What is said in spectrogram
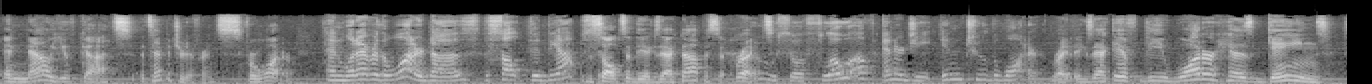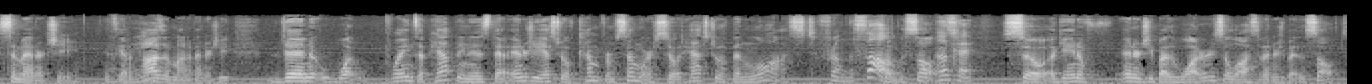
And now you've got a temperature difference for water. And whatever the water does, the salt did the opposite. The salt did the exact opposite, right? Ooh, so a flow of energy into the water. Right, exactly. If the water has gained some energy, it's got a positive amount of energy, then what winds up happening is that energy has to have come from somewhere, so it has to have been lost From the salt. from the salt. Okay. So a gain of energy by the water is a loss of energy by the salt.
